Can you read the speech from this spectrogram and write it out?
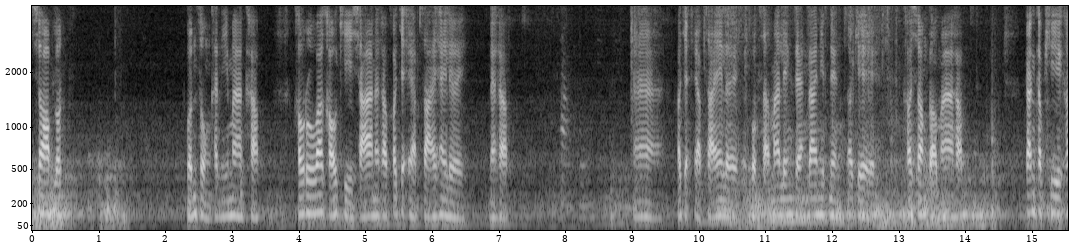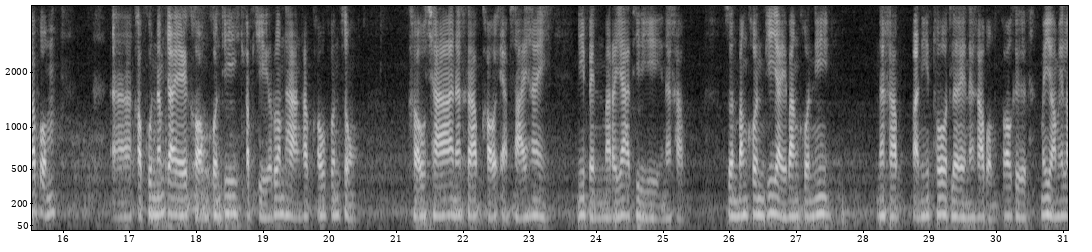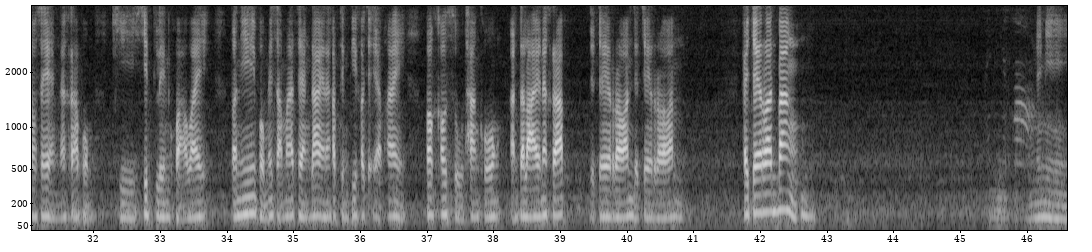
ชอบรถขนส่งคันนี้มากครับ เขารู้ว่าเขาขี่ช้านะครับเขาจะแอบซ้ายให้เลยนะครับทางโค้งอ่าเขาจะแอบซ้ายให้เลย ผมสามารถเร่งแซงได้นิดนึงโอเค เข้าช่องต่อมาครับ การขับขี่ครับผมอา ขอบคุณน้ำใจของคนที่ขับขี่ร่วมทางครับเขาขนส่งเขาช้านะครับ เขาแอบซ้ายให้ นี่เป็นมารยาทที่ดีนะครับ ส่วนบางคนพี่ใหญ่บางคนนี่นะครับอันนี้โทษเลยนะครับ ผมก็คือไม่ยอมให้เราแซงนะครับ ผมขี่ชิดเลนขวาไว้ ตอนนี้ผมไม่สามารถแซงได้นะครับ ถึงพี่เขาจะแอบให้ เพราะเข้าสู่ทางโค้งอันตรายนะครับอย่าใจร้อนอย่าใจร้อนใครใจร้อนบ้าง ไม่มีค่ะ ไม่มี แฮ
